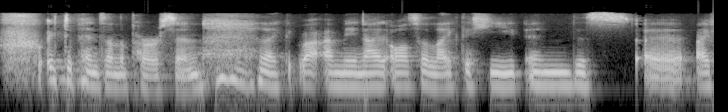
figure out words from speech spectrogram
It depends on the person. Mm-hmm. Like, I mean, I also like the heat, and this uh, I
